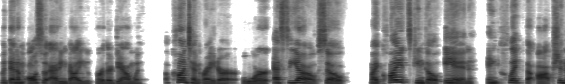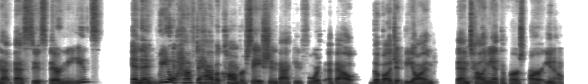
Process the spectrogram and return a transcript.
but then I'm also adding value further down with a content writer or SEO. So my clients can go in and click the option that best suits their needs. And then we don't have to have a conversation back and forth about the budget beyond them telling me at the first part, you know,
